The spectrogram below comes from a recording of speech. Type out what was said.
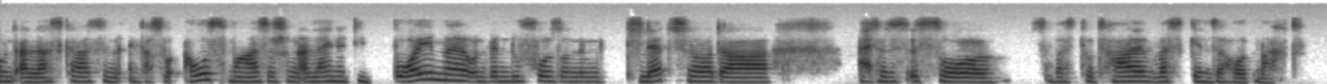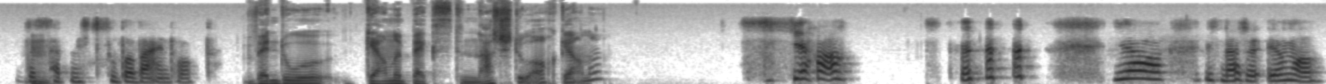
Und Alaska sind einfach so Ausmaße, schon alleine die Bäume und wenn du vor so einem Gletscher da, also das ist so, so was total, was Gänsehaut macht. Das hm. hat mich super beeindruckt. Wenn du gerne backst, naschst du auch gerne? Ja. ja, ich nasche immer.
